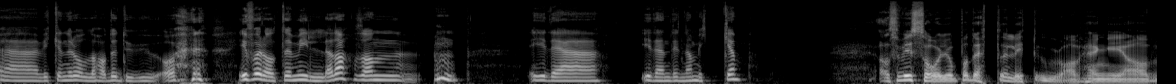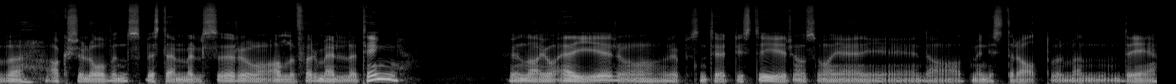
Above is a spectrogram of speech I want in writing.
eh, Hvilken rolle hadde du og, i forhold til Mille, da? Sånn i det I den dynamikken. Altså, vi så jo på dette litt uavhengig av eh, aksjelovens bestemmelser og alle formelle ting. Hun var jo eier og representert i styret, og så var jeg da administrator, men det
